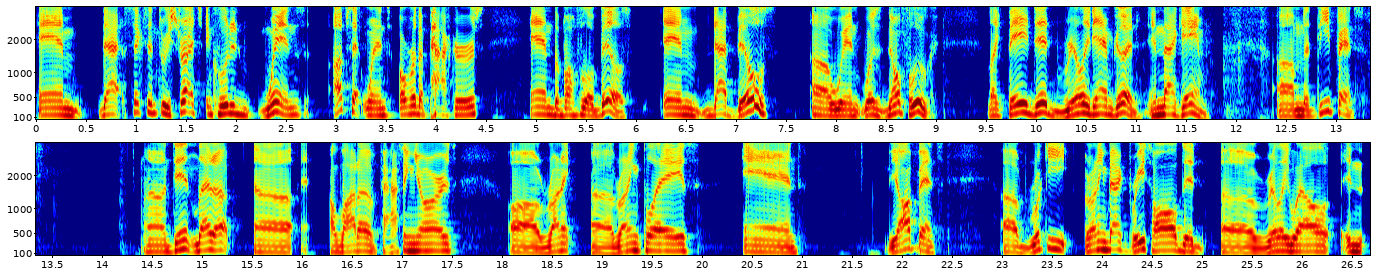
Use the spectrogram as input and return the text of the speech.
and that six and three stretch included wins, upset wins over the Packers and the Buffalo Bills. And that Bills uh, win was no fluke. Like they did really damn good in that game. Um, the defense uh, didn't let up uh, a lot of passing yards, uh, running uh, running plays, and the offense. Uh, rookie running back Breece Hall did really well in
